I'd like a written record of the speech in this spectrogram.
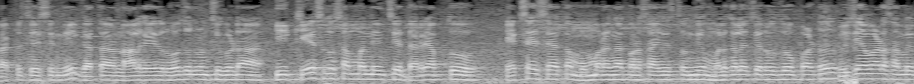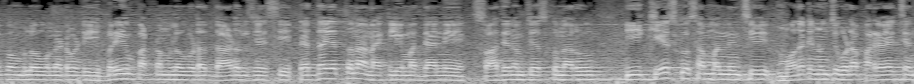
రట్టు చేసింది. గత నాలుగైదు రోజుల నుంచి కూడా ఈ కేసుకు సంబంధించి దర్యాప్తు ఎక్సైజ్ శాఖ ముమ్మరంగా కొనసాగిస్తుంది. ములకల చెరువుతో పాటు విజయవాడ సమీపంలో ఉన్నటువంటి ఇబ్రహీంపట్నంలో కూడా దాడులు చేసి పెద్ద ఎత్తున నకిలీ మద్యాన్ని స్వాధీనం చేసుకున్నారు. ఈ కేసుకు సంబంధించి మొదటి నుంచి కూడా పర్యవేక్షణ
